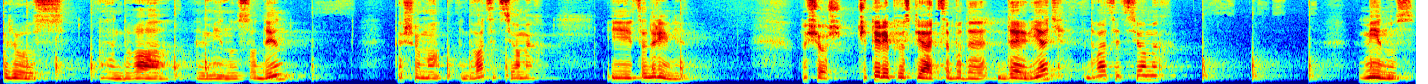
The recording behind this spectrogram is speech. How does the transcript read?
плюс 2 мінус 1. Пишемо 27. І це дорівнює. Ну що ж, 4 плюс 5 це буде 9 27. Мінус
